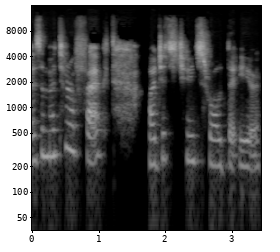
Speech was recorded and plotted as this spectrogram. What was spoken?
As a matter of fact, budgets change throughout the year.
